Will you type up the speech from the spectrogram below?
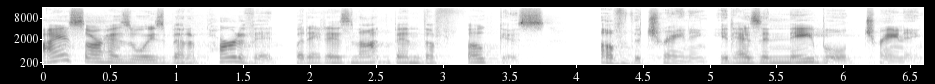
ISR has always been a part of it, but it has not been the focus of the training. It has enabled training.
